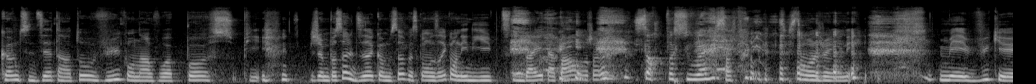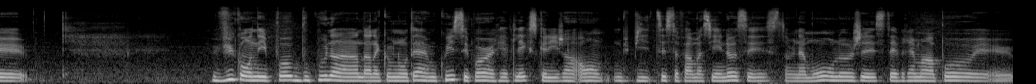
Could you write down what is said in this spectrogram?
Comme tu disais tantôt, vu qu'on n'en voit pas. Puis j'aime pas ça le dire comme ça parce qu'on dirait qu'on est des petites bêtes à part, genre. Ils sortent pas souvent. Ils sont gênés. Mais vu que. Vu qu'on n'est pas beaucoup dans, dans la communauté Amkoui, c'est pas un réflexe que les gens ont. Puis, tu sais, ce pharmacien-là, c'est un amour, là. C'était vraiment pas. euh,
